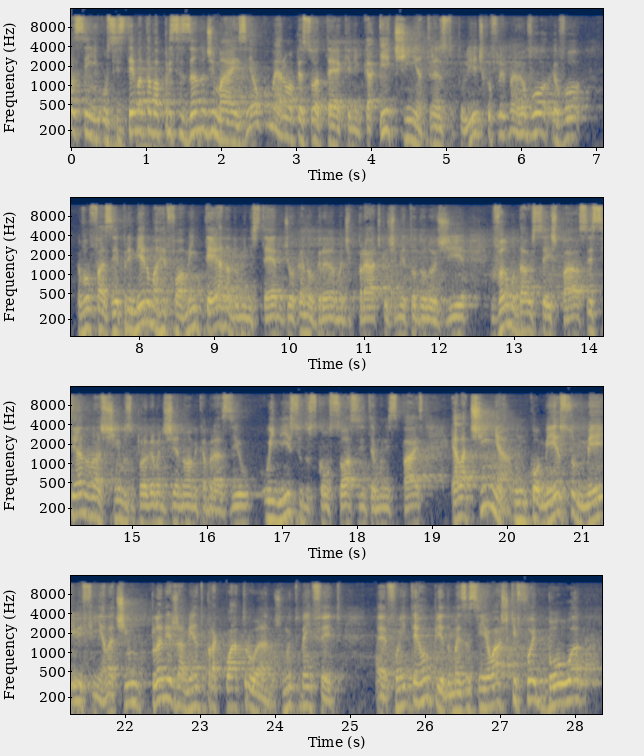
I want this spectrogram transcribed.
assim, o sistema estava precisando demais. E eu, como era uma pessoa técnica e tinha trânsito político, eu falei, eu vou, eu vou eu vou fazer primeiro uma reforma interna do Ministério, de organograma, de práticas, de metodologia. Vamos dar os seis passos. Esse ano nós tínhamos o programa de Genômica Brasil, o início dos consórcios intermunicipais. ela tinha um começo, meio e fim. Ela tinha um planejamento para quatro anos, muito bem feito. É, foi interrompido, mas assim, eu acho que foi boa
